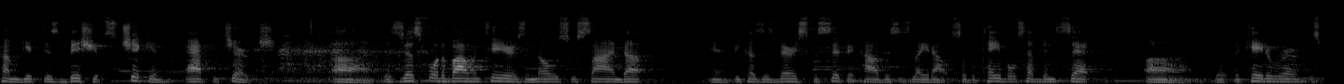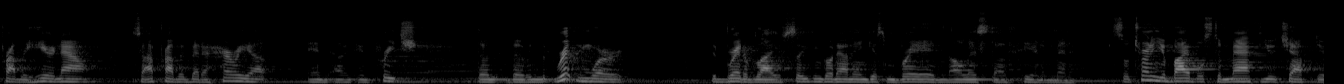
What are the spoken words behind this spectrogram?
come get this bishop's chicken after church. Uh, it's just for the volunteers and those who signed up, and because it's very specific how this is laid out. So the tables have been set. Uh, the, the caterer is probably here now. So I probably better hurry up and, uh, and preach the, the written word, the bread of life, so you can go down there and get some bread and all that stuff here in a minute. So turning your Bibles to Matthew chapter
